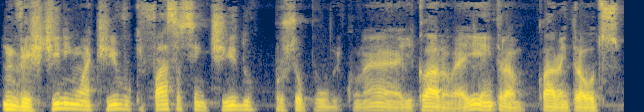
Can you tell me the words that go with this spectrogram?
investir em um ativo que faça sentido para o seu público, né? E claro, aí entra, claro, entra outros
